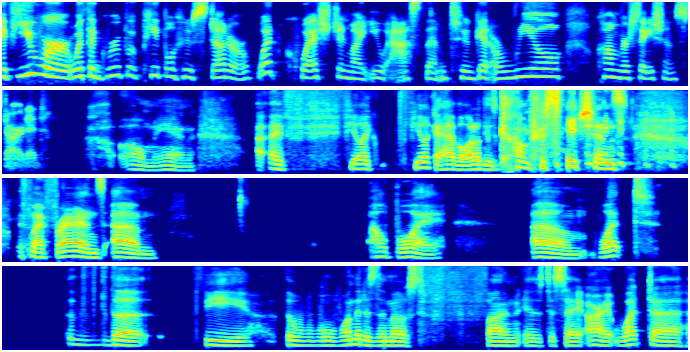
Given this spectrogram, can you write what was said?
If you were with a group of people who stutter, what question might you ask them to get a real conversation started? Oh man. I, feel like feel like I have a lot of these conversations with my friends. Um oh boy. Um what the the the one that is the most fun is to say, all right, what uh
